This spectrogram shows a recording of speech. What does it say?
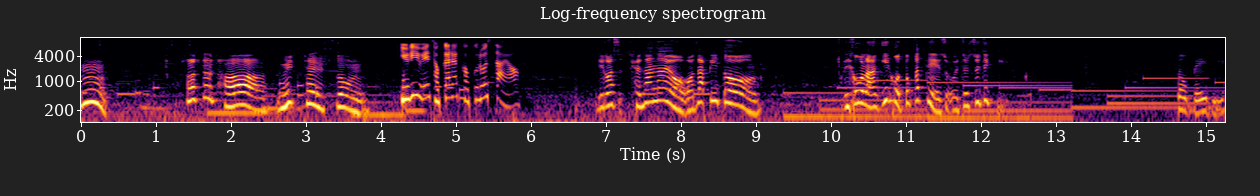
음. 소스 다 밑에 있어. 입이 왜 젓가락 거꾸로 써요? 이거 쓰- 괜찮아요. 어차피 또 이거랑 이거 똑같아. 솔직히. Oh baby.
